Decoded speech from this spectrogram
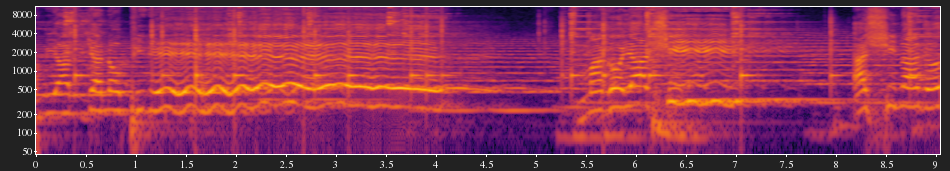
আমি আর যেন ফিরে? মাগো আসি আসি না গো।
